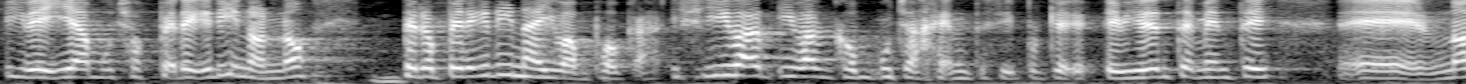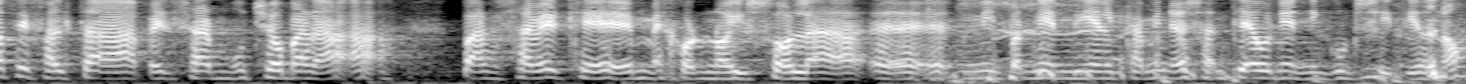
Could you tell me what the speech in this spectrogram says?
y veía muchos peregrinos, ¿no? Pero peregrinas iban pocas. Y sí iban, iban con mucha gente, sí, porque evidentemente no hace falta pensar mucho para, para saber que es mejor no ir sola eh, ni, ni, en el Camino de Santiago ni en ningún sitio, ¿no?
